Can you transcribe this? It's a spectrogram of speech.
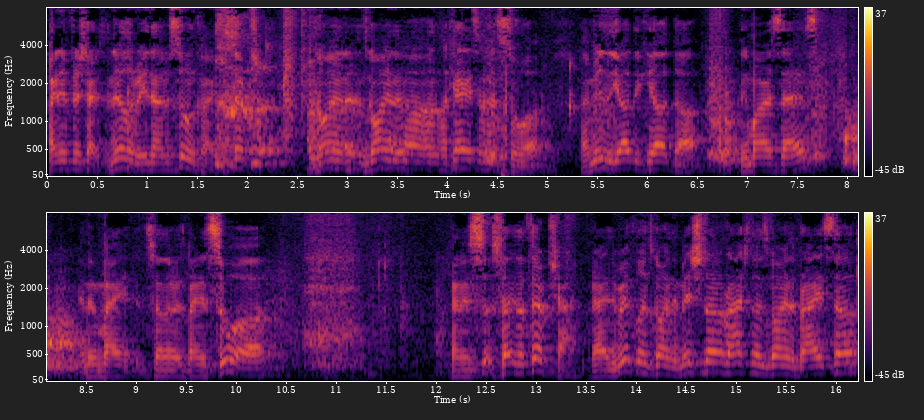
I didn't finish that. The Nilari, I'm assuming Kai. It's going, it's going uh, on a case of the Suah. I mean, the Yadik Yada, the Gemara says, and then by, so there is by the Suah, and it's, so the third shot, right? The Riflin is going to the Mishnah, Rashna is going to the Brisa,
